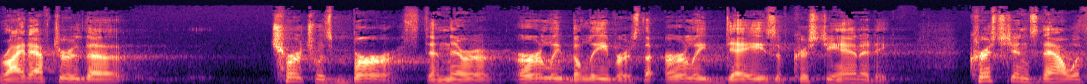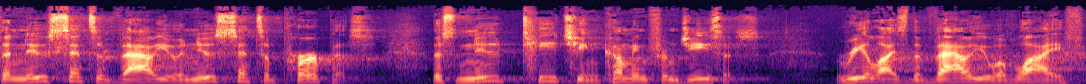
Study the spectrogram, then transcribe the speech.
right after the church was birthed and there were early believers, the early days of Christianity. Christians now with a new sense of value, a new sense of purpose, this new teaching coming from Jesus, realized the value of life.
